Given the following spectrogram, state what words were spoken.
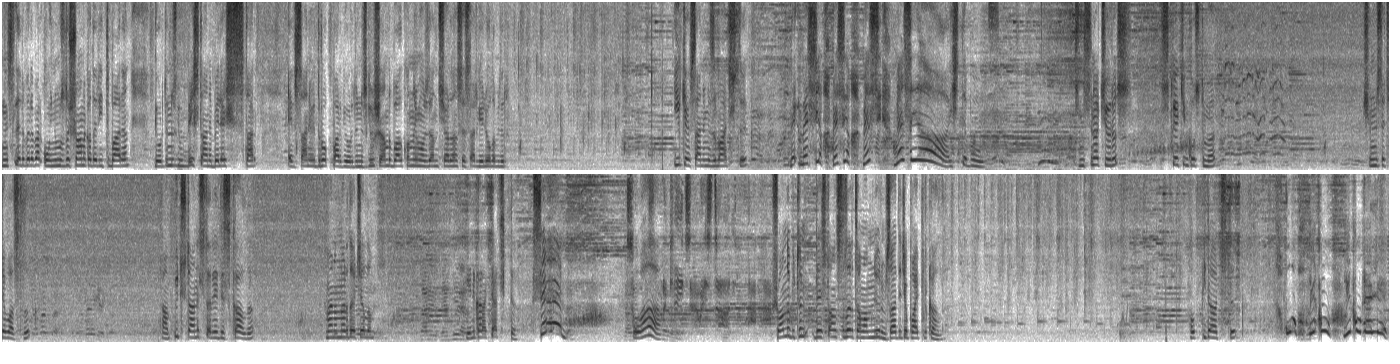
Bugün sizlerle beraber oyunumuzda şu ana kadar itibaren gördüğünüz gibi 5 tane beleş star efsane ve drop var gördüğünüz gibi. Şu anda balkondayım o yüzden dışarıdan sesler geliyor olabilir. İlk efsanemizi açtık. Ne, Messi, Messi, Messi, Messi ya. İşte bu. İkincisini açıyoruz. Squeak'in kostümü. Şimdi seçe bastık. Tamam 3 tane star hediyesi kaldı. Hemen onları da açalım. Yeni karakter çıktı. Sam! Oha! Şu anda bütün destansıları tamamlıyorum. Sadece Piper kaldı. Hop bir daha açtık. Oh Miko! Miko geldi.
